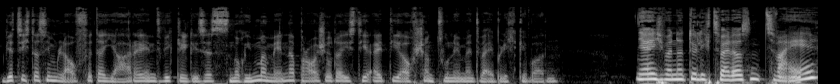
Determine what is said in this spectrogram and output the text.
Wird sich das im Laufe der Jahre entwickelt? Ist es noch immer Männerbranche oder ist die IT auch schon zunehmend weiblich geworden? Ja, ich war natürlich 2002,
